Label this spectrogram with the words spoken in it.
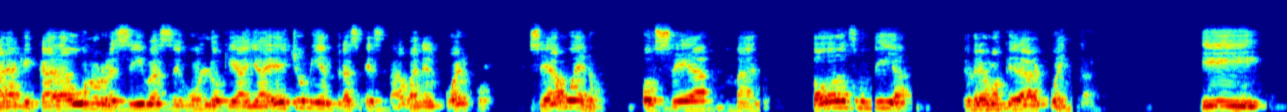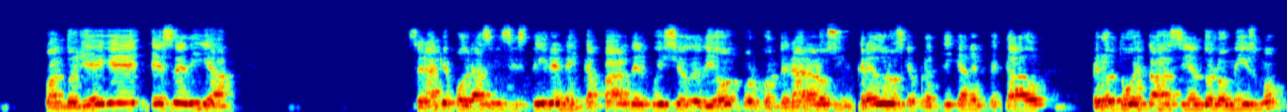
para que cada uno reciba según lo que haya hecho mientras estaba en el cuerpo, sea bueno o sea malo. Todos un día tendremos que dar cuenta. Y cuando llegue ese día, ¿será que podrás insistir en escapar del juicio de Dios por condenar a los incrédulos que practican el pecado, pero tú estás haciendo lo mismo?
